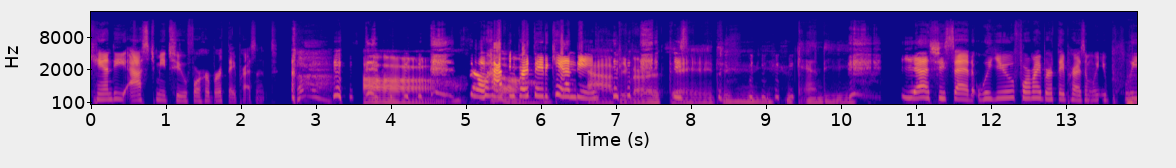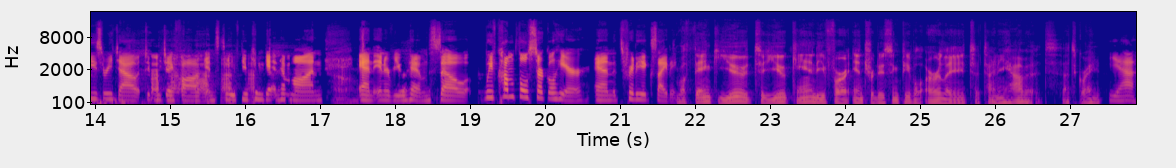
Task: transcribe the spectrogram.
Candy asked me to for her birthday present. oh, So happy Oh. birthday to oh, Candy. happy birthday to you, Candy. Yeah, she said, Will you, for my birthday present, will you please reach out to BJ Fogg and see if you can get him on Oh. and interview him? So we've come full circle here and it's pretty exciting. Well, thank you to you, Candy, for introducing people early to tiny habits. That's great. Yeah.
